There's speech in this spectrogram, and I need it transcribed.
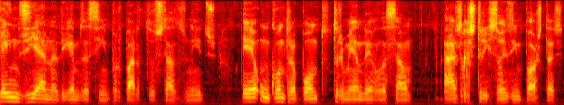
keynesiana, digamos assim, por parte dos Estados Unidos, é um contraponto tremendo em relação às restrições impostas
